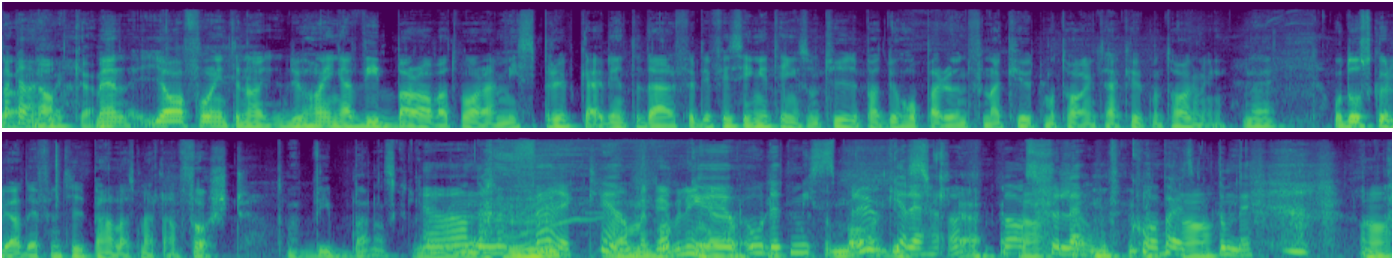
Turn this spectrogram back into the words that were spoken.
ja, men jag får inte nå- du har inga vibbar av att vara en missbrukare. Det är inte därför. Det finns ingenting som tyder på att du hoppar runt från akutmottagning till akutmottagning. Nej, Och då skulle jag definitivt behandla smärtan först. de här vibbarna skulle Ja, jag nej vilja. men verkligen. Ja, men det är väl och inga- eh, ordet missbrukare. Ja, vad skulle Kåberg sagt om det? Ja.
